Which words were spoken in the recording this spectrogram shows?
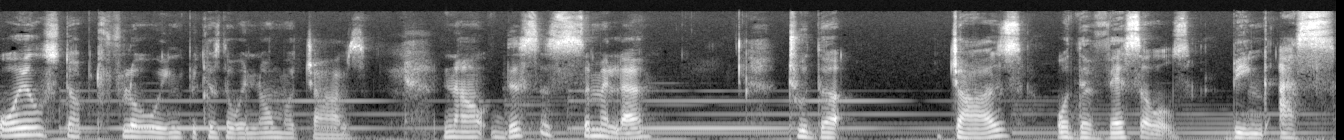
oil stopped flowing because there were no more jars. Now, this is similar to the jars or the vessels being us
